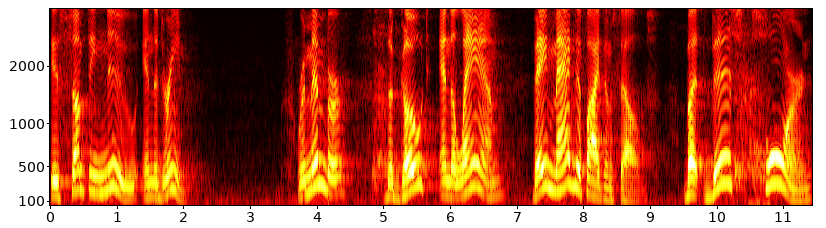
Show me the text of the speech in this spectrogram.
is something new in the dream. Remember, the goat and the lamb, they magnified themselves, but this horn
